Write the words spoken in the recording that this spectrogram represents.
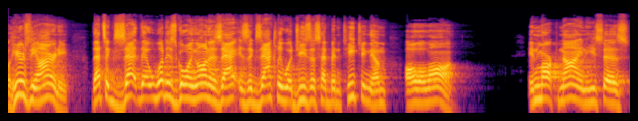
Well, here's the irony. That's exact, that what is going on is, is exactly what Jesus had been teaching them all along. In Mark 9, he says,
